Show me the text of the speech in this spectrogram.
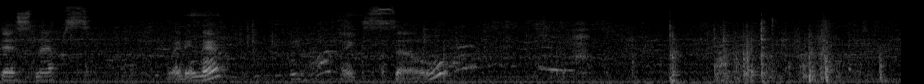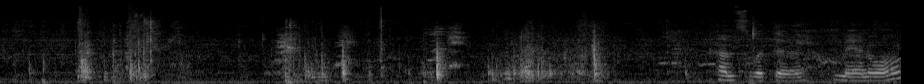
that snaps right in there. Like so comes with the manual.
